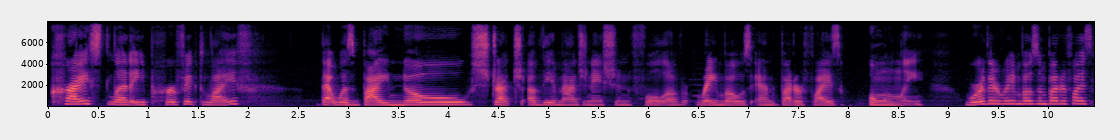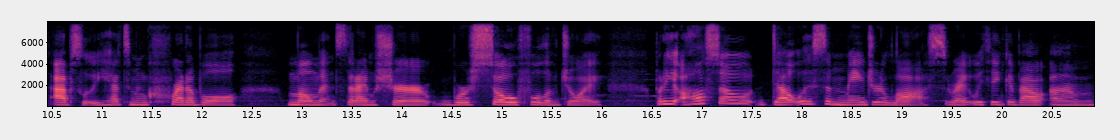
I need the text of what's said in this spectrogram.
Christ led a perfect life that was by no stretch of the imagination full of rainbows and butterflies only. Were there rainbows and butterflies? Absolutely. He had some incredible moments that I'm sure were so full of joy. But he also dealt with some major loss, right? We think about um,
